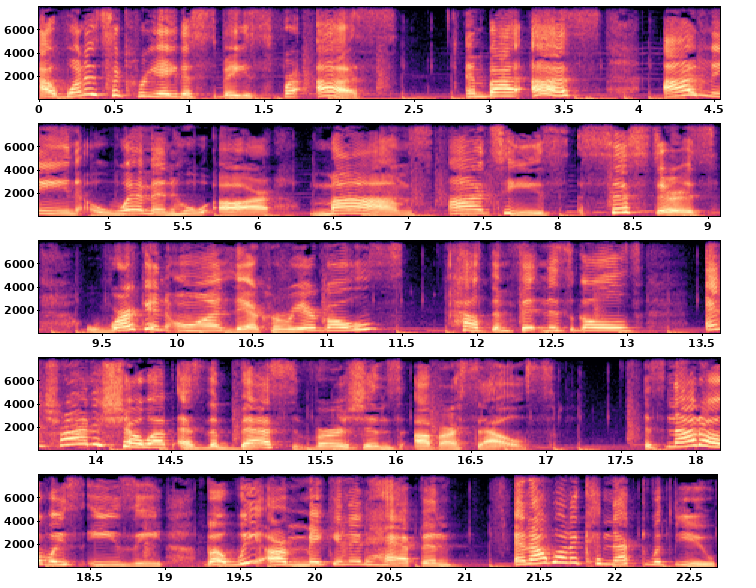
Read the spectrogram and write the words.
I wanted to create a space for us. And by us, I mean women who are moms, aunties, sisters, working on their career goals, health and fitness goals, and trying to show up as the best versions of ourselves. It's not always easy, but we are making it happen. And I want to connect with you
